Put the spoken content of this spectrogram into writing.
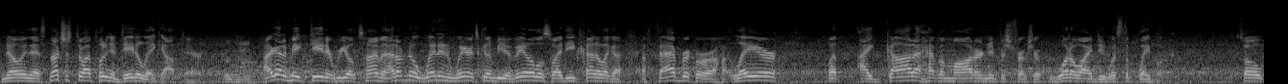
knowing that it's not just about putting a data lake out there. Mm -hmm. I got to make data real time, and I don't know when and where it's going to be available, so I need kind of like a, a fabric or a layer, but I got to have a modern infrastructure. What do I do? What's the playbook? So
